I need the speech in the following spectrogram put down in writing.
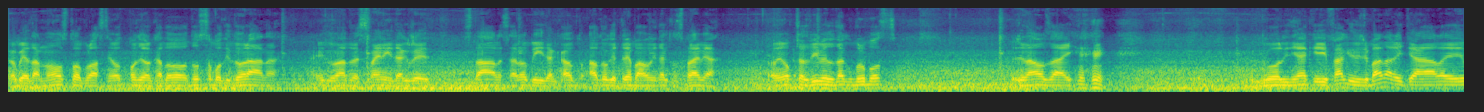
robia tam non-stop vlastne od pondelka do, do soboty do rána, idú na dve smeny, takže stále sa robí, tak auto, auto keď treba, oni takto spravia. Oni občas vyvedú takú blbosť, že naozaj kvôli nejakej fakt, že banalite, ale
